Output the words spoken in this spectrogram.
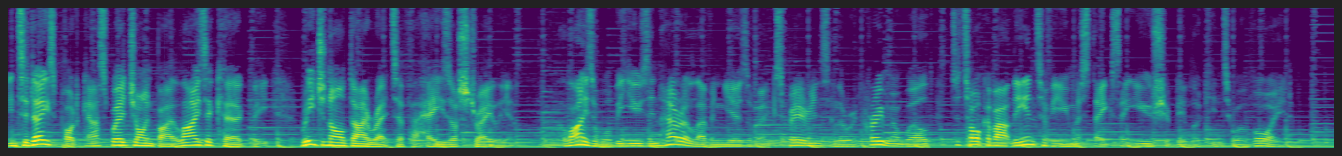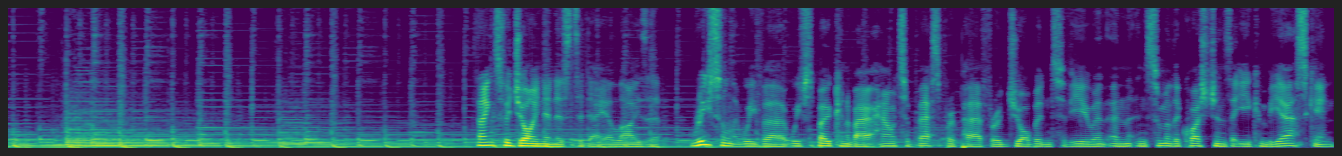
In today's podcast, we're joined by Eliza Kirkby, Regional Director for Hays Australia. Eliza will be using her 11 years of experience in the recruitment world to talk about the interview mistakes that you should be looking to avoid. Thanks for joining us today, Eliza. Recently, we've uh, we've spoken about how to best prepare for a job interview and, and, and some of the questions that you can be asking.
